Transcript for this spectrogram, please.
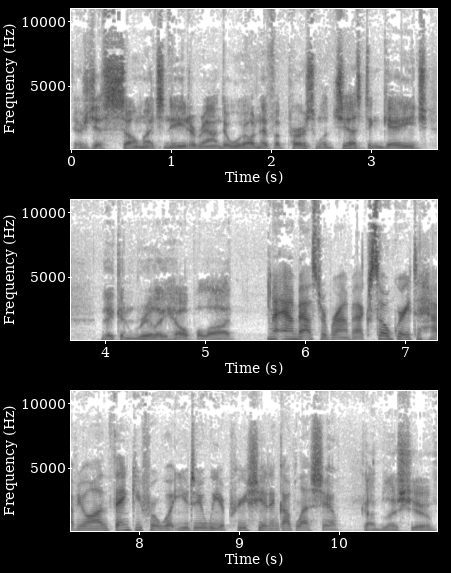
there's just so much need around the world and if a person will just engage they can really help a lot Ambassador Brownback, so great to have you on. Thank you for what you do. We appreciate it and God bless you. God bless you.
